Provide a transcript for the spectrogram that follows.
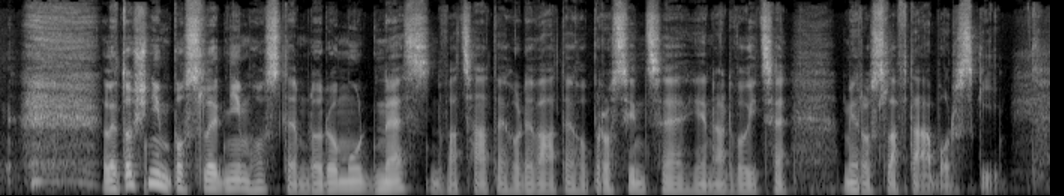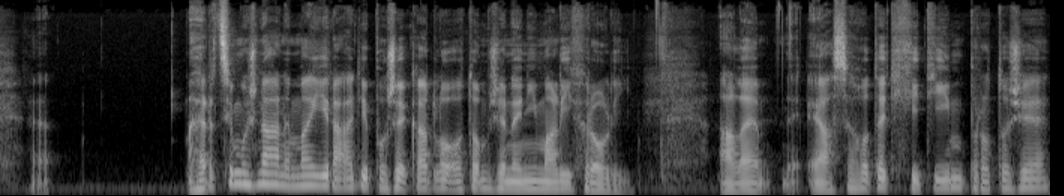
Letošním posledním hostem do domu dnes, 29. prosince, je na dvojce Miroslav Táborský. Herci možná nemají rádi pořekadlo o tom, že není malých rolí, ale já se ho teď chytím, protože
